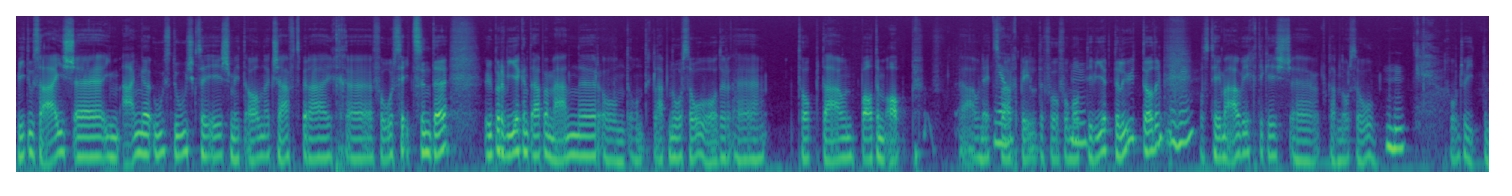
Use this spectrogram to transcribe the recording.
wie du sagst, äh, im engen Austausch war mit allen Geschäftsbereichvorsitzenden, äh, überwiegend eben Männer und, und ich glaube nur so, oder, äh, top-down, bottom-up auch Netzwerkbilder ja. von, von mhm. motivierten mhm. Leuten, oder? Mhm. Was das Thema auch wichtig ist. Äh, ich glaube, nur so mhm. kommst du weiter.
